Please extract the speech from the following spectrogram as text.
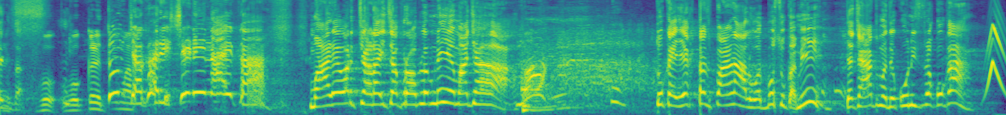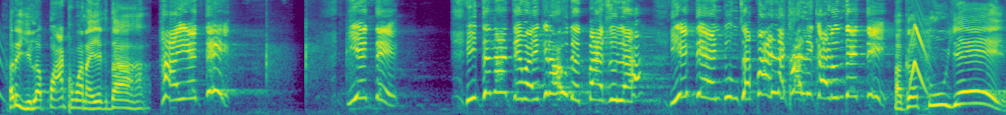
एकदा. हो हो कळते तुमच्या घरी शिडी नाही का? माळ्यावर चढायचा प्रॉब्लेम नाहीये माझ्या. तो काय एकटाच पाळणा हलवत बसू का मी? त्याच्या आतमध्ये कोणीच नको का? अरे हिला पाठवा ना एकदा. हा येते? येते. इथं नातेवाईक राहू देत बाजूला. येते आणि तुमचा पाळणा खाली काढून देते. अगं तू ये.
